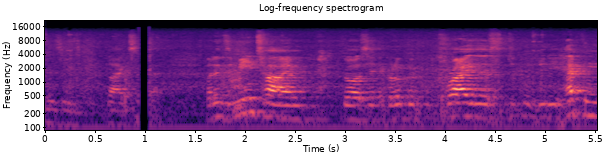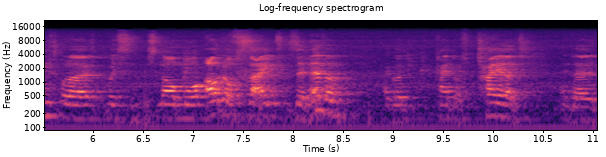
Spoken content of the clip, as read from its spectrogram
anything like that. But in the meantime, because the ecological crisis didn't really happen, or was, is now more out of sight than ever, I got kind of tired and I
